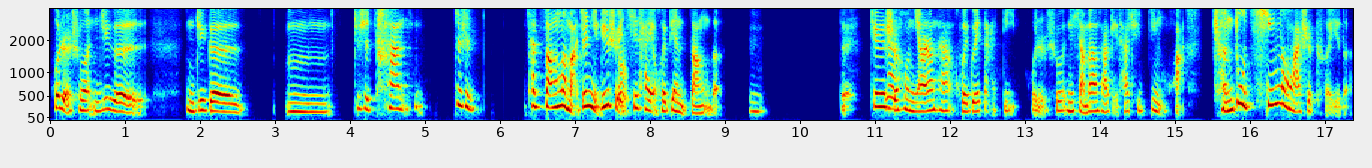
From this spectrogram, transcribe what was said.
或者说你这个你这个嗯，就是它就是它脏了嘛，就是你滤水器它也会变脏的。嗯，对，这个时候你要让它回归大地，或者说你想办法给它去净化。程度轻的话是可以的，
